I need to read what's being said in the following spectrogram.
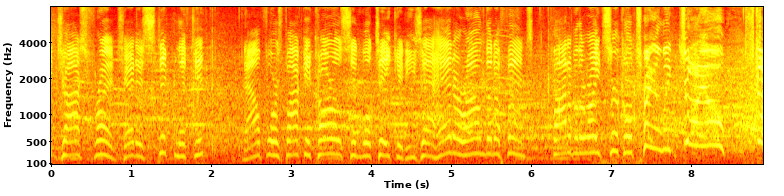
Josh French had his stick lifted. Now Forsbacka-Karlsson will take it. He's ahead around the defense. Bottom of the right circle, trailing Joyaux. Score!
